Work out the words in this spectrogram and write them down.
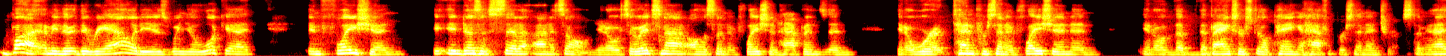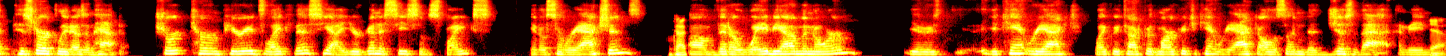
but I mean, the, the reality is when you look at inflation, it, it doesn't sit on its own, you know, so it's not all of a sudden inflation happens and, you know, we're at 10% inflation and you know the, the banks are still paying a half a percent interest. I mean that historically doesn't happen. Short term periods like this yeah you're going to see some spikes you know some reactions okay. um, that are way beyond the norm. You you can't react like we talked with markets you can't react all of a sudden to just that. I mean yeah.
